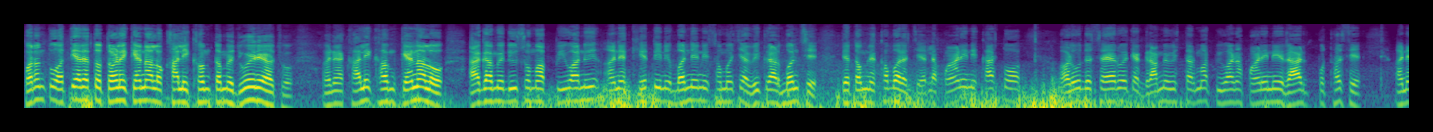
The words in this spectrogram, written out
પરંતુ અત્યારે તો ત્રણેય કેનાલો ખાલી ખમ તમે જોઈ રહ્યા છો. અને આ ખાલી ખમ કેનાલો આગામી દિવસોમાં પીવાની અને ખેતીની બંનેની સમસ્યા વિકરાળ બનશે તે તમને ખબર જ છે. એટલે પાણીની ખાસ તો હળવદ શહેર હોય કે ગ્રામ્ય વિસ્તારમાં પીવાના પાણીની રાડ થશે અને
